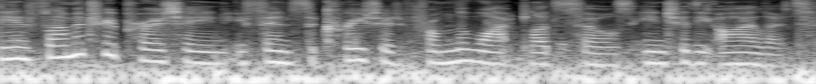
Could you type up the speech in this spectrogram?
The inflammatory protein is then secreted from the white blood cells into the islet.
